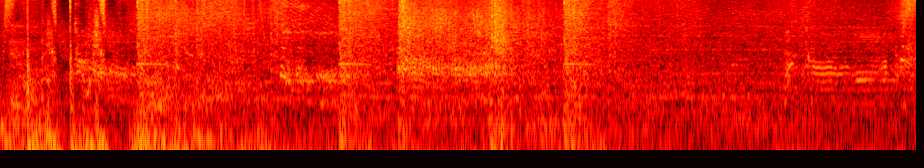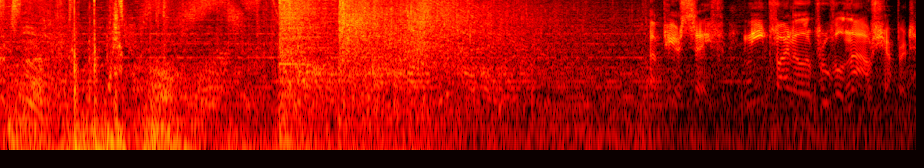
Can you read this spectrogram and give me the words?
Appears safe. Need final approval now, Shepard.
